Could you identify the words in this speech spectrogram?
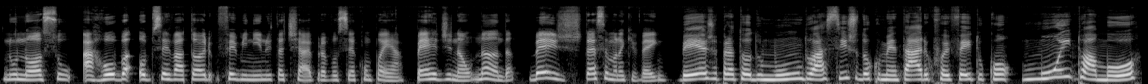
no nosso arroba Observatório Feminino Itatiaia para você acompanhar. Perde não. Nanda, beijo, até semana que vem. Beijo para todo mundo. Assiste o documentário que foi feito com muito amor.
